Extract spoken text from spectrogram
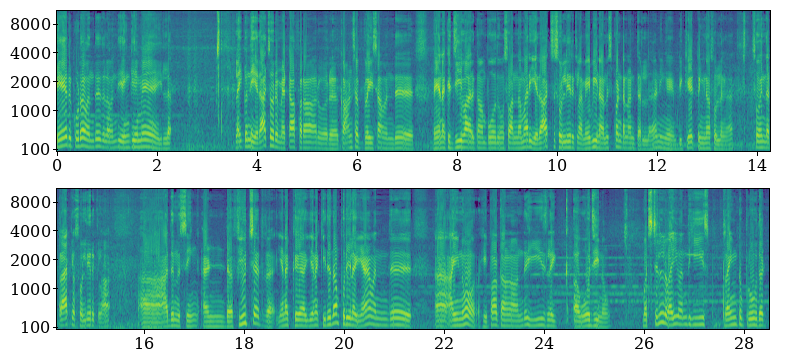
பேர் கூட வந்து இதில் வந்து எங்கேயுமே இல்லை. லைக் வந்து ஏதாச்சும் ஒரு மெட்டாஃபராக ஒரு கான்செப்ட் வைஸாக வந்து எனக்கு ஜீவா இருக்கான் போதும். ஸோ அந்த மாதிரி ஏதாச்சும் சொல்லியிருக்கலாம். மேபி நான் மிஸ் பண்ணிட்டேனான்னு தெரில நீங்கள் இப்படி கேட்டிங்கன்னா சொல்லுங்கள் ஸோ இந்த ட்ராக்ல சொல்லியிருக்கலாம். அது மிஸ்ஸிங் அண்ட் ஃப்யூச்சர் எனக்கு எனக்கு இதுதான் புரியல. ஏன் வந்து ஐ நோ ஹிப்ஹாப் வந்து is like OG no but still why வந்து he is trying to prove that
